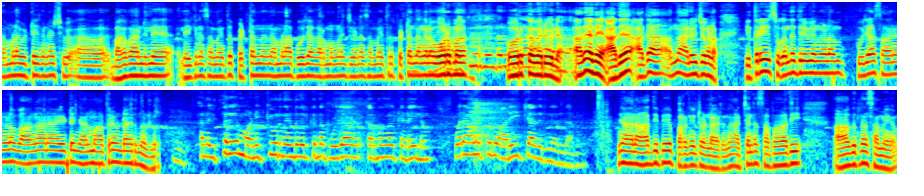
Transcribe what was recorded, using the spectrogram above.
നമ്മളെ വിട്ട് ഇങ്ങനെ ഭഗവാനിൽ ലയിക്കുന്ന സമയത്ത് പെട്ടെന്ന് നമ്മൾ ആ പൂജാ കർമ്മങ്ങളും ചെയ്യുന്ന സമയത്ത് പെട്ടെന്ന് അങ്ങനെ ഓർമ്മ ഓർക്ക വരൂല. അതെ അതെ അത് അത് അന്ന് ആലോചിക്കണം. ഇത്രയും സുഗന്ധദ്രവ്യങ്ങളും പൂജാ സാധനങ്ങളും വാങ്ങാനായിട്ട് ഞാൻ മാത്രമേ ഉണ്ടായിരുന്നുള്ളൂ. അല്ല ഇത്രയും മണിക്കൂർ നീണ്ടു നിൽക്കുന്ന പൂജാ കർമ്മങ്ങൾക്കിടയിലും ഒരാളെ പോലും അറിയിക്കാതിരുന്നത് എന്താണ്? ഞാൻ ആദ്യമേ പറഞ്ഞിട്ടുണ്ടായിരുന്നു അച്ഛന്റെ സമാധി ആകുന്ന സമയം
